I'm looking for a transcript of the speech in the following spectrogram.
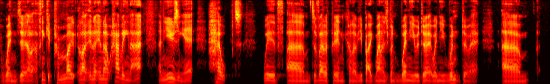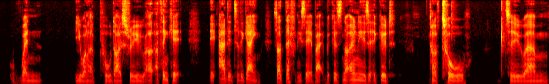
when I think it promote like in, in having that and using it helped with um, developing kind of your bag management when you would do it, when you wouldn't do it, um, when you want to pull dice through. I, I think it it added to the game. So I'd definitely see it back because not only is it a good kind of tool to um,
